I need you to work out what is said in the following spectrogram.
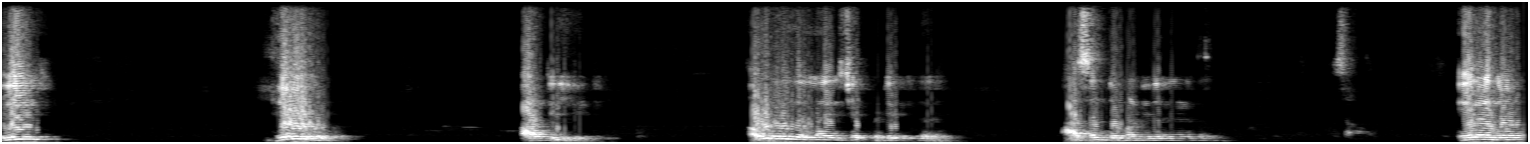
ಇಲ್ಲಿ ದೇವರು ಪಾರ್ಟಿ ಲೀಡ್ ಅವರು ಇದೆಲ್ಲ ಸ್ಟೇಟ್ ಪಟ್ಟಿದ್ದಾರೆ ಹಾಸನದ ಮಂಡ್ಯದಲ್ಲಿ ನಡೆದರು ಏನ್ ಹೇಳಿದ್ರು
